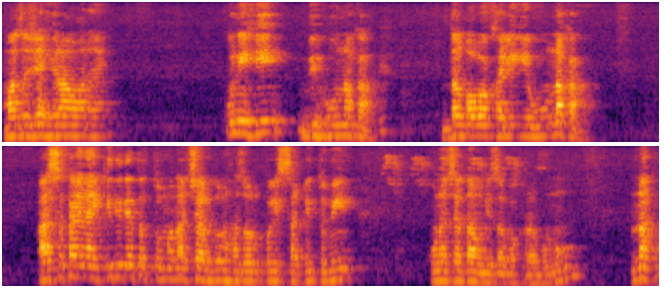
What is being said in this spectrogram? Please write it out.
माझं जाहीर आव्हान आहे कुणीही बिहू नका दबावाखाली येऊ नका. असं काही नाही किती देतात तुम्हाला? चार दोन हजार रुपये साठी तुम्ही कुणाच्या दावणीचा बकरा बनू नका.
